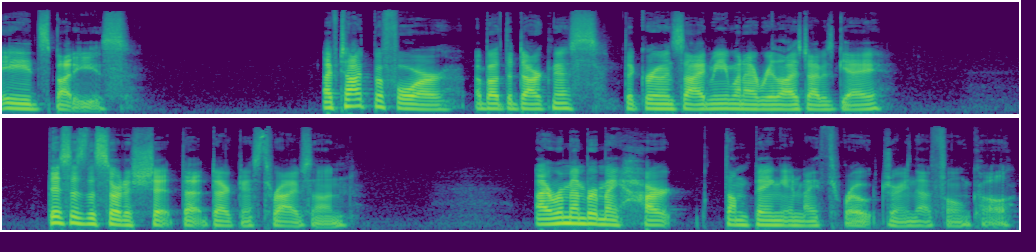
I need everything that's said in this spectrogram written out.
AIDS buddies. I've talked before about the darkness that grew inside me when I realized I was gay. This is the sort of shit that darkness thrives on. I remember my heart thumping in my throat during that phone call.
